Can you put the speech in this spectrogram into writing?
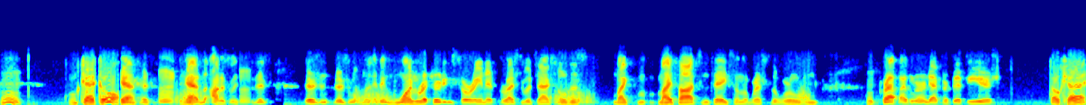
Hmm. Okay, cool. Yeah, Mm. yeah. Honestly, there's there's there's I think one recruiting story in it. The rest of it's actual just like my thoughts and takes on the rest of the world and crap I've learned after 50 years. Okay.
